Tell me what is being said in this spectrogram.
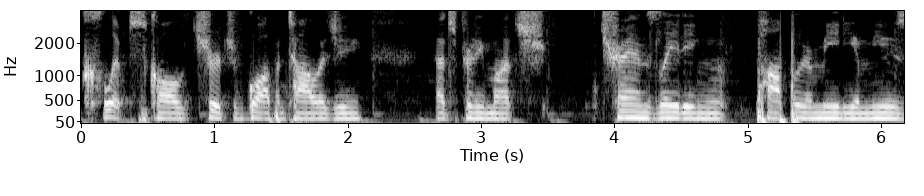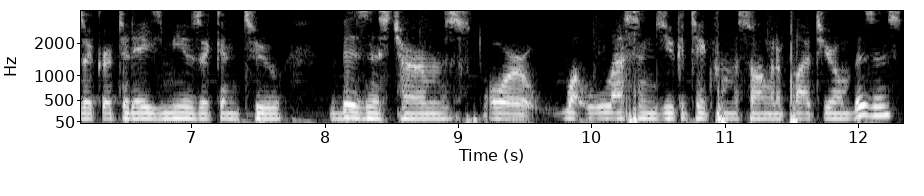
clips called Church of Guapentology. That's pretty much translating popular media music or today's music into business terms or what lessons you could take from a song and apply to your own business.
